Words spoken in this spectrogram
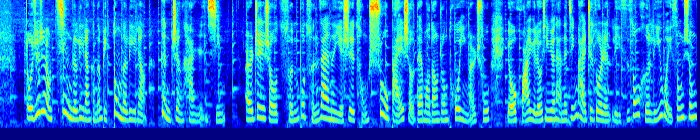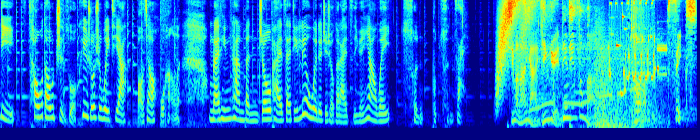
我觉得这种静的力量，可能比动的力量更震撼人心。而这首《存不存在》呢，也是从数百首 demo 当中脱颖而出，由华语流行乐坛的金牌制作人李思松和李伟松兄弟操刀制作，可以说是为 T 啊保驾护航了。我们来听听看本周排在第六位的这首歌，来自袁娅维，《存不存在》。喜马拉雅音乐巅峰榜 Top Six。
